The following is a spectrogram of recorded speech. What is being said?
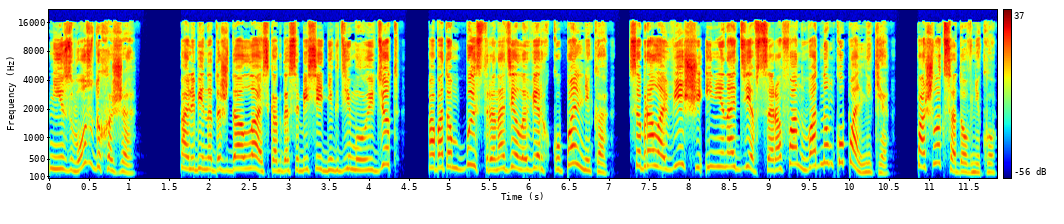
Не из воздуха же. Альбина дождалась, когда собеседник Димы уйдет, а потом быстро надела верх купальника, собрала вещи и, не надев сарафан, в одном купальнике, Пошла к садовнику.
